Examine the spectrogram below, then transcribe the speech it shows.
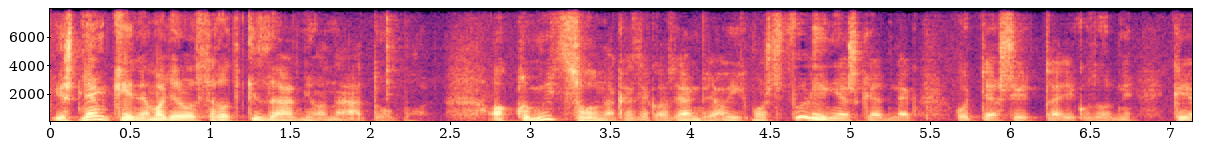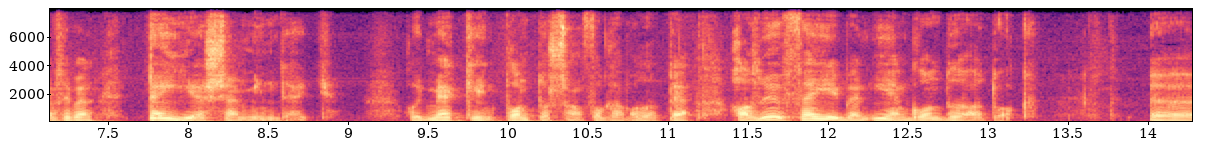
és nem kéne Magyarországot kizárni a NATO-ból, akkor mit szólnak ezek az emberek, akik most fölényeskednek, hogy tessék tájékozódni? Kérem szépen, teljesen mindegy, hogy megkény pontosan fogalmazott el. Ha az ő fejében ilyen gondolatok ö,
